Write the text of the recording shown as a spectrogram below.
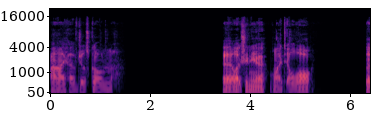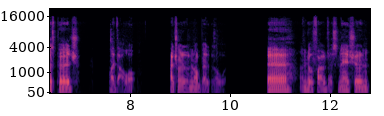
I have just gone. Uh, election year, liked it a lot. First purge, like that a lot. Actually, not better. Uh, another Final Destination.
